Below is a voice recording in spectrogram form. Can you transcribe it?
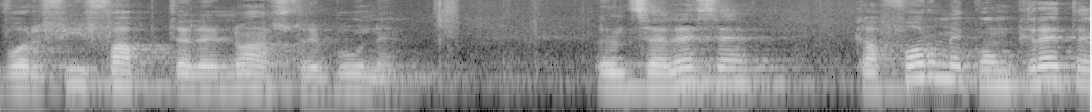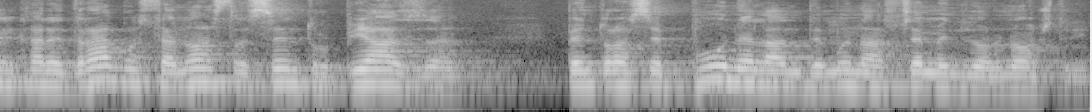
vor fi faptele noastre bune, înțelese ca forme concrete în care dragostea noastră se întrupiază pentru a se pune la îndemâna asemenilor noștri,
